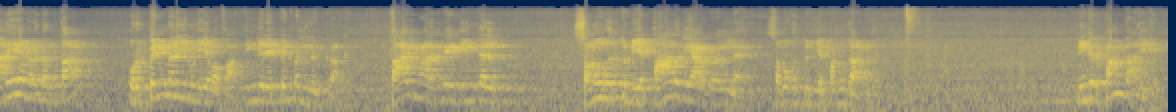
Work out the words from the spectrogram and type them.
அதே வருடம் தான் ஒரு பெண்மணியினுடைய வஃபாத் இங்கே பெண்மணியில் இருக்கிறார்கள் தாய்மார்களே நீங்கள் சமூகத்துடைய பார்வையாளர்கள் அல்ல சமூகத்துடைய பங்காளிகள். நீங்கள் பங்காளிகள்.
